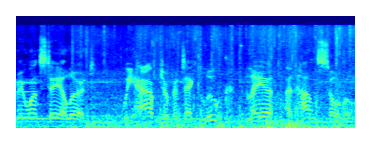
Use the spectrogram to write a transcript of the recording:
Everyone stay alert. We have to protect Luke, Leia, and Han Solo.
